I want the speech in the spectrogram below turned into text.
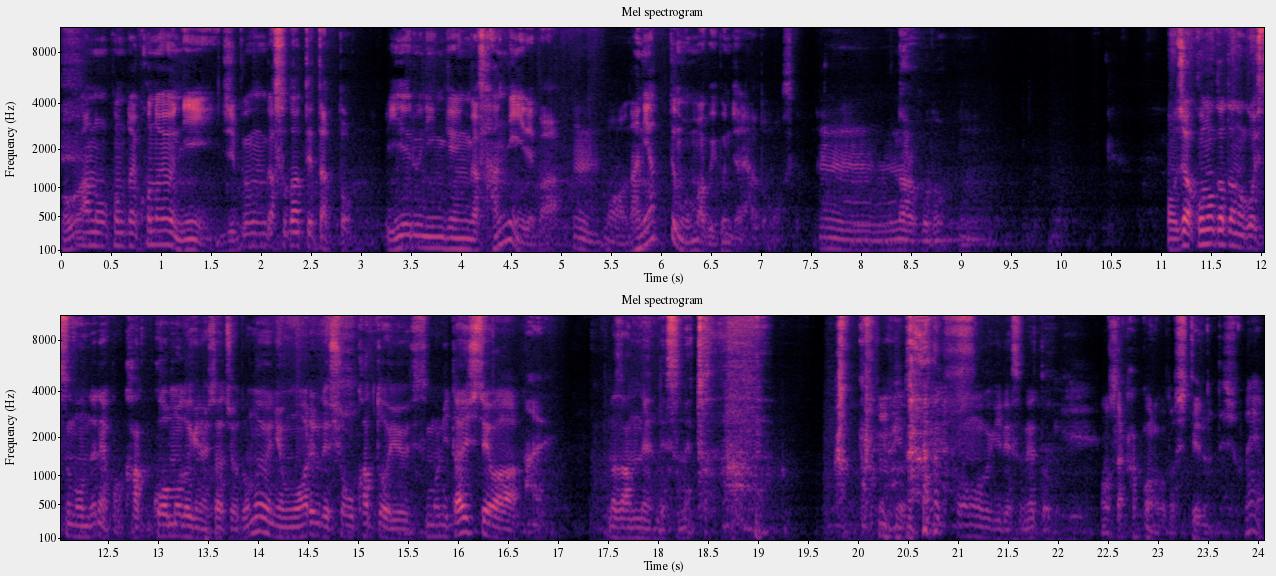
僕はあの本当にこの世に自分が育てたと言える人間が3人いればうん。もう何やってもうまくいくんじゃないかと思うんですけど、うんなるほど。うん。じゃあこの方のご質問でねこの格好もどきの人たちをどのように思われるでしょうかという質問に対しては、はい。まあ、残念ですねと。格好もどきですねと。この人は過去のことを知ってるんでしょうね。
